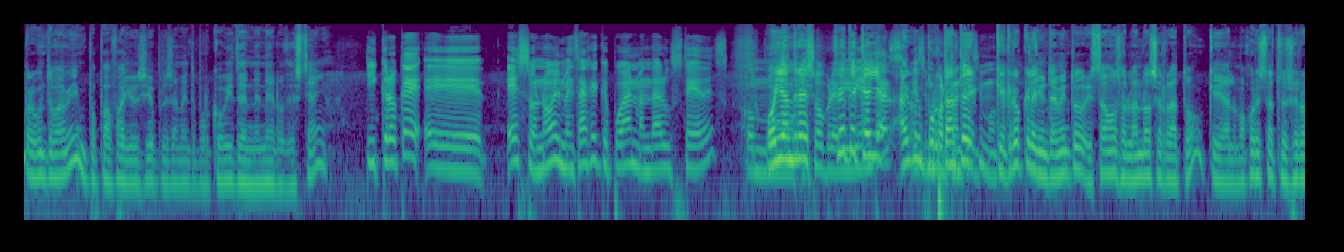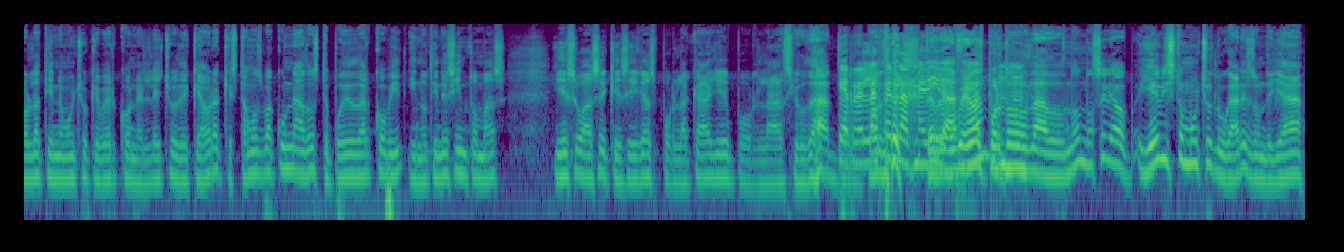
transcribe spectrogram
pregúntame a mí, mi papá falleció precisamente por COVID en enero de este año. Y creo que eh, eso, ¿no? El mensaje que puedan mandar ustedes como Oye, Andrés, fíjate que hay algo importante que creo que el ayuntamiento, estábamos hablando hace rato, que a lo mejor esta tercera ola tiene mucho que ver con el hecho de que ahora que estamos vacunados te puede dar COVID y no tienes síntomas y eso hace que sigas por la calle, por la ciudad. Que las medidas, te por todos lados, ¿no? No sería... Y he visto muchos lugares donde ya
